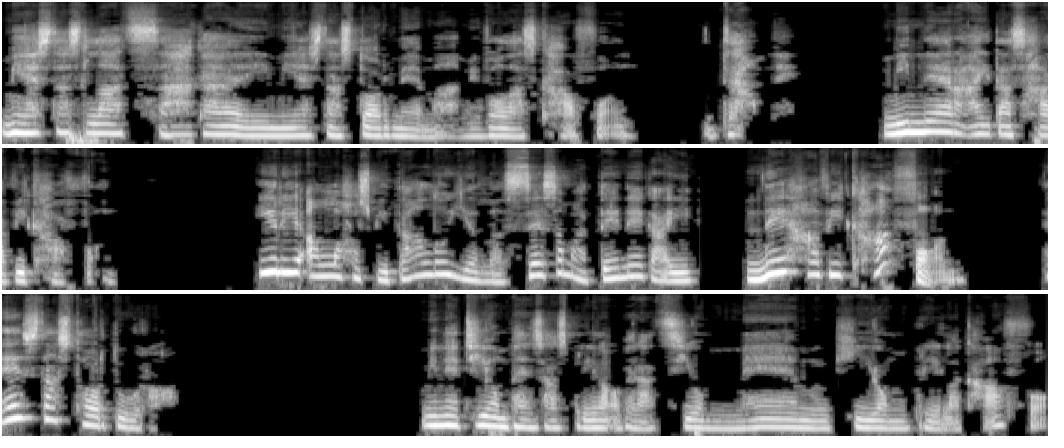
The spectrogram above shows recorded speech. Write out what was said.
Mi estas latsa, kai mi estas dormema, mi volas kafon. Damne! Mi ne raitas havi kafon. Iri al la hospitalo je la sesa matene kai ne havi kafon. Estas torturo. Mi ne tiom pensas pri la operatio mem, kiom pri la kafo.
